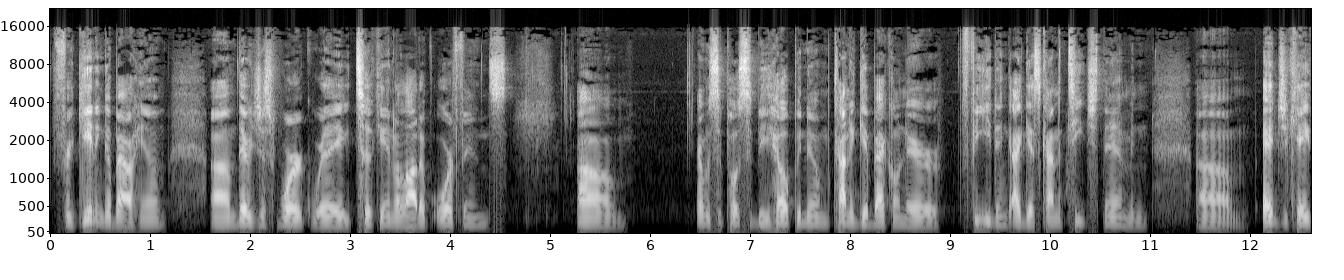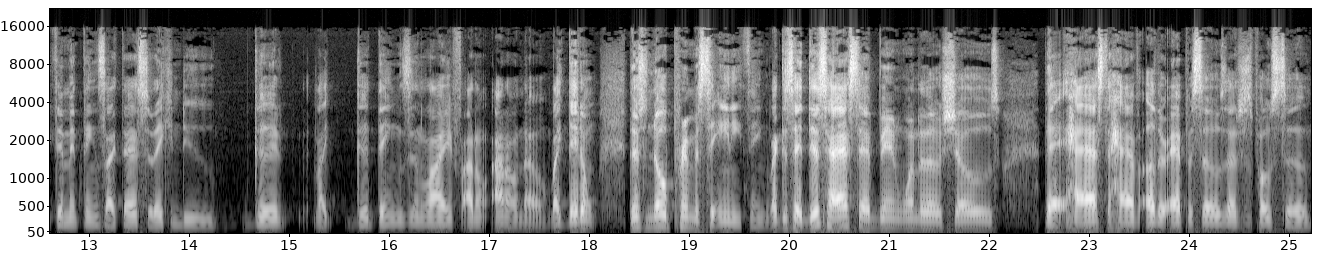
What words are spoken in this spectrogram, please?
forgetting about him. Um, they're just work where they took in a lot of orphans, um, and was supposed to be helping them kind of get back on their feet and I guess kind of teach them and um, educate them and things like that, so they can do good like good things in life. I don't I don't know. Like they don't there's no premise to anything. Like I said, this has to have been one of those shows that has to have other episodes that are supposed to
